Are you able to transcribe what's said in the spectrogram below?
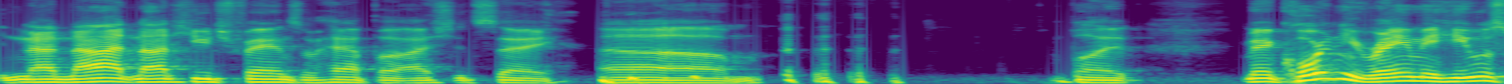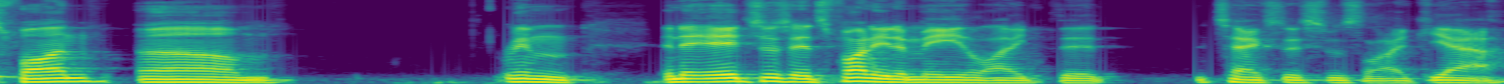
not not not huge fans of Hepa, I should say. Um, but man, Courtney Ramey, he was fun. Um, and and it's just it's funny to me like that Texas was like, yeah,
